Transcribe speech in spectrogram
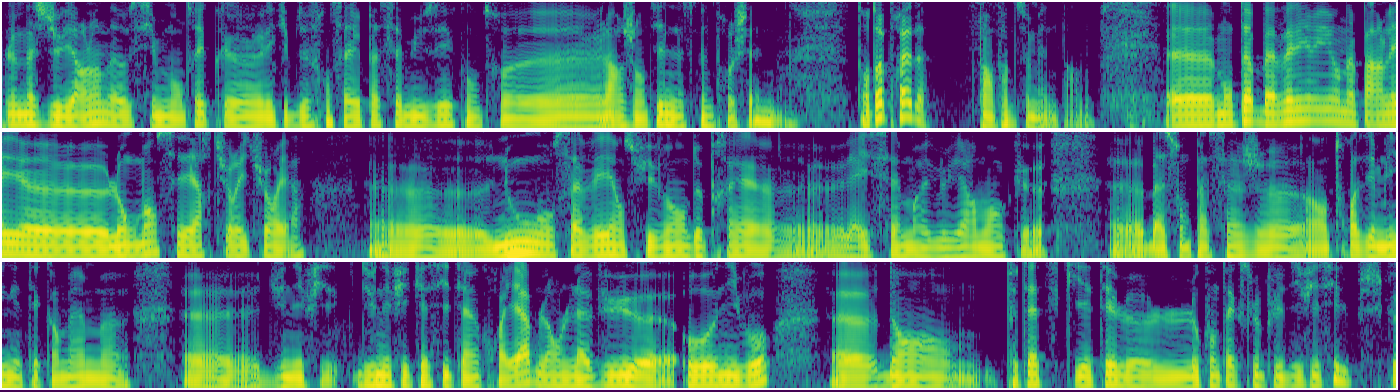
Le match de l'Irlande a aussi montré que l'équipe de France n'allait pas s'amuser contre euh, l'Argentine la semaine prochaine. Ton top, Fred? Enfin, en fin de semaine, pardon. Euh, mon top, bah, Valérie, on a parlé euh, longuement, c'est Arthur Ituria. Euh, nous, on savait en suivant de près euh, l'ASM régulièrement que euh, bah, son passage en troisième ligne était quand même d'une effi- d'une efficacité incroyable. On l'a vu au haut niveau, dans peut-être ce qui était le, contexte le plus difficile, puisque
